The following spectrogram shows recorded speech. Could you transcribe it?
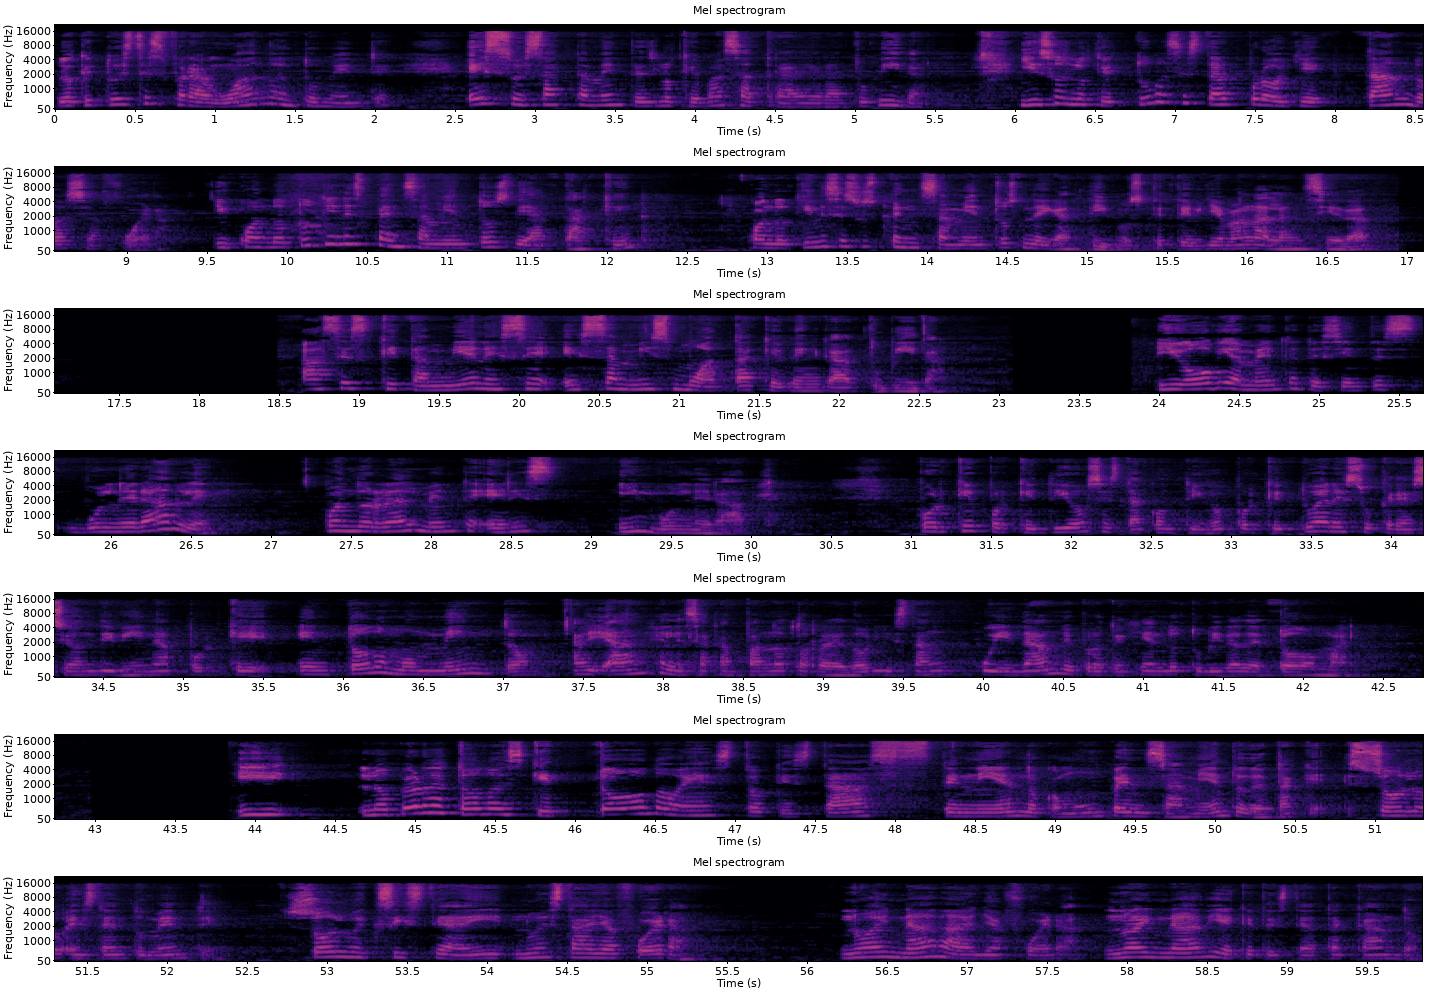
lo que tú estés fraguando en tu mente, eso exactamente es lo que vas a traer a tu vida. Y eso es lo que tú vas a estar proyectando hacia afuera. Y cuando tú tienes pensamientos de ataque, cuando tienes esos pensamientos negativos que te llevan a la ansiedad, haces que también ese, mismo ataque venga a tu vida. Y obviamente te sientes vulnerable cuando realmente eres invulnerable. ¿Por qué? Porque Dios está contigo, porque tú eres su creación divina, porque en todo momento hay ángeles acampando a tu alrededor y están cuidando y protegiendo tu vida de todo mal. Y lo peor de todo es que todo esto que estás teniendo como un pensamiento de ataque solo está en tu mente, solo existe ahí, no está allá afuera. No hay nada allá afuera, no hay nadie que te esté atacando.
